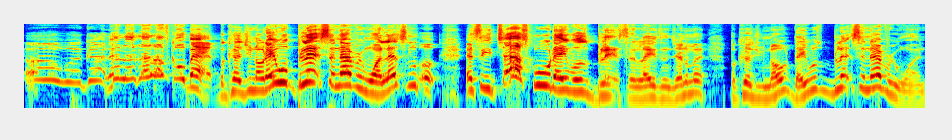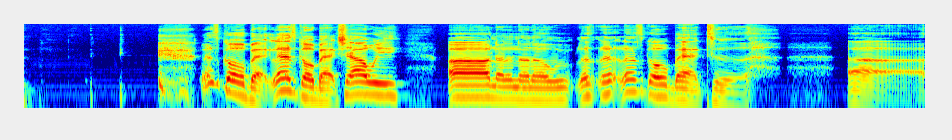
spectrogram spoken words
Oh my God! Let, us go back because you know they were blitzing everyone. Let's look and see just who they was blitzing, ladies and gentlemen, because you know they was blitzing everyone. let's go back. Let's go back, shall we? Uh, no, no, no, no. Go back to uh.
